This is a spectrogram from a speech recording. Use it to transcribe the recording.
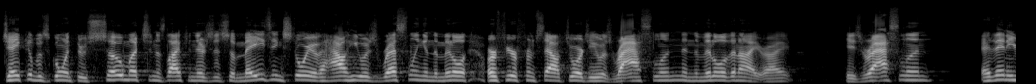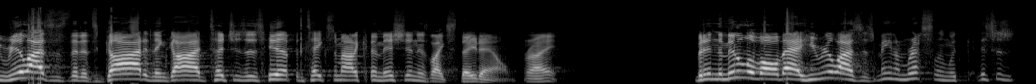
Jacob was going through so much in his life, and there's this amazing story of how he was wrestling in the middle, or if you're from South Georgia, he was wrestling in the middle of the night, right? He's wrestling, and then he realizes that it's God, and then God touches his hip and takes him out of commission is like, stay down, right? But in the middle of all that, he realizes, man, I'm wrestling with this is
